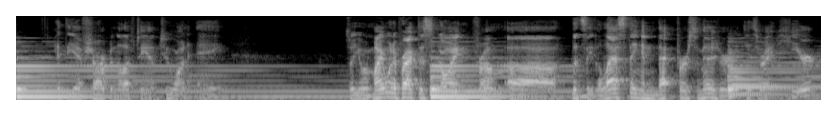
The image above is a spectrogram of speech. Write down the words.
Hit the F sharp in the left hand, two on A. So you might want to practice going from, uh, let's see, the last thing in that first measure is right here.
